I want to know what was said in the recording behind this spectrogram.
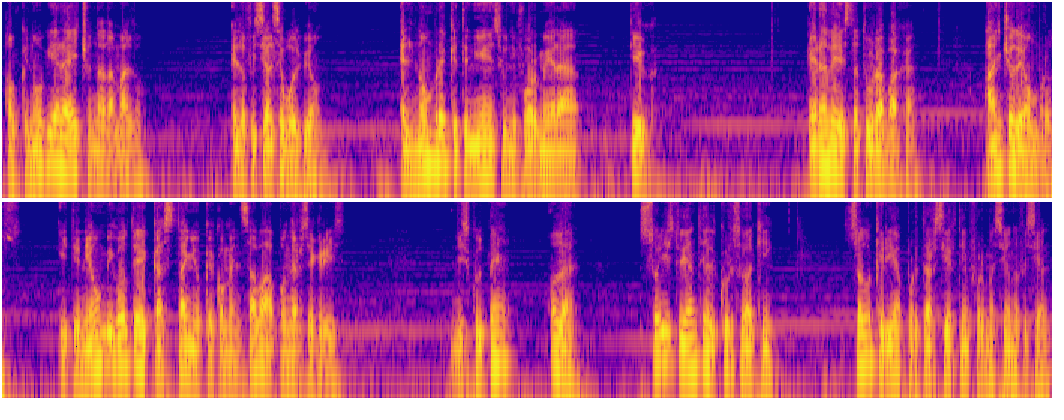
aunque no hubiera hecho nada malo. El oficial se volvió. El nombre que tenía en su uniforme era Tig. Era de estatura baja, ancho de hombros, y tenía un bigote castaño que comenzaba a ponerse gris. Disculpe, hola, soy estudiante del curso aquí. Solo quería aportar cierta información oficial.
